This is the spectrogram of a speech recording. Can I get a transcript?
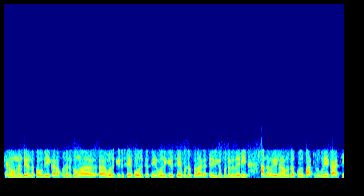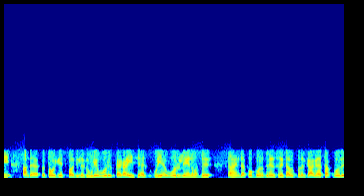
சிரமமின்றி அந்த பகுதியை கடப்பதற்கும் ஒதுக்கீடு செய்ய ஒதுக்க செய்ய ஒதுக்கீடு செய்யப்பட்டிருப்பதாக தெரிவிக்கப்பட்டிருக்கிறது. சரி அந்த வகையில நம்ம தற்போது பார்க்கக்கூடிய காட்சி அந்த டோல்கேட் பகுதியில் இருக்கக்கூடிய ஒரு கடைசியாக கடைசியா இருக்கக்கூடிய ஒரு லேன் வந்து இந்த போக்குவரத்து நெரிசலை தவிர்ப்பதற்காக தற்போது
